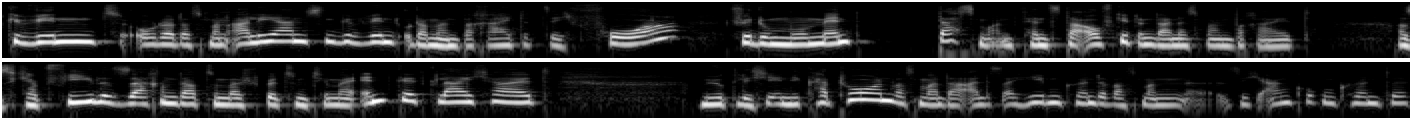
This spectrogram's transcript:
gewinnt oder dass man Allianzen gewinnt oder man bereitet sich vor für den Moment, dass man Fenster aufgeht und dann ist man bereit. Also ich habe viele Sachen da zum Beispiel zum Thema Entgeltgleichheit, mögliche Indikatoren, was man da alles erheben könnte, was man äh, sich angucken könnte.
